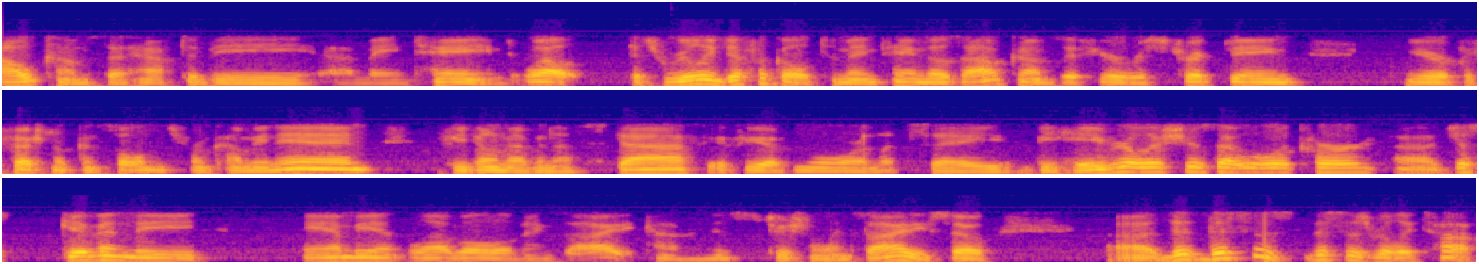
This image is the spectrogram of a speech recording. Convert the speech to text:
outcomes that have to be uh, maintained. Well, it's really difficult to maintain those outcomes if you're restricting your professional consultants from coming in, if you don't have enough staff, if you have more, let's say, behavioral issues that will occur, uh, just given the ambient level of anxiety, kind of an institutional anxiety. So uh, th- this is this is really tough.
